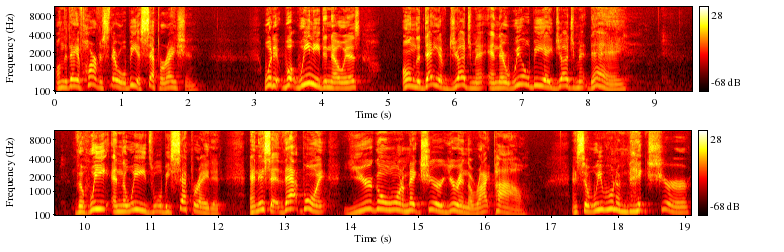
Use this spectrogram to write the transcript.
on the day of harvest, there will be a separation. What, it, what we need to know is on the day of judgment, and there will be a judgment day, the wheat and the weeds will be separated. And it's at that point you're going to want to make sure you're in the right pile. And so we want to make sure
